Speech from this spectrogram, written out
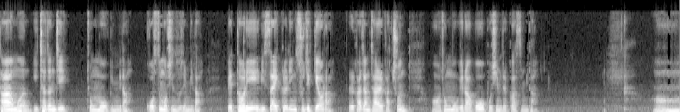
다음은 2차전지 종목입니다. 코스모 신소재입니다. 배터리 리사이클링 수직 계열화를 가장 잘 갖춘 어, 종목이라고 보시면 될 것 같습니다. 어,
